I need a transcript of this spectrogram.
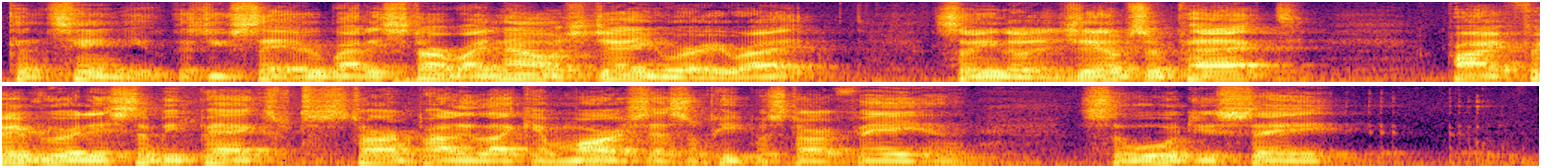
continue? Because you say everybody start right now. It's January, right? So you know the gyms are packed. Probably February they still be packed. Starting probably like in March, that's when people start fading. So what would you say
